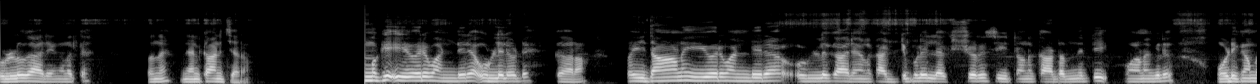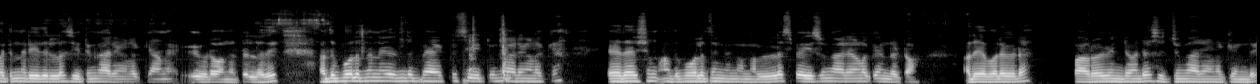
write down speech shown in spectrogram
ഉള്ളു കാര്യങ്ങളൊക്കെ ഒന്ന് ഞാൻ കാണിച്ചു തരാം നമുക്ക് ഈ ഒരു വണ്ടിയുടെ ഉള്ളിലോട്ട് കയറാം അപ്പോൾ ഇതാണ് ഈ ഒരു വണ്ടിയുടെ ഉള്ളിൽ കാര്യങ്ങളൊക്കെ. അടിപൊളി ലക്ഷറി സീറ്റാണ് കടന്നിട്ട് വേണമെങ്കിൽ ഓടിക്കാൻ പറ്റുന്ന രീതിയിലുള്ള സീറ്റും കാര്യങ്ങളൊക്കെയാണ് ഇവിടെ വന്നിട്ടുള്ളത്. അതുപോലെ തന്നെ ഇതിന്റെ ബാക്ക് സീറ്റും കാര്യങ്ങളൊക്കെ ഏകദേശം അതുപോലെ തന്നെ നല്ല സ്പേസും കാര്യങ്ങളൊക്കെ ഉണ്ട് കേട്ടോ അതേപോലെ ഇവിടെ പവർ വിൻഡോന്റെ സ്വിച്ചും കാര്യങ്ങളൊക്കെ ഉണ്ട്.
